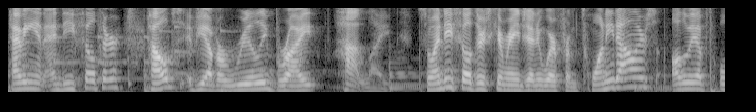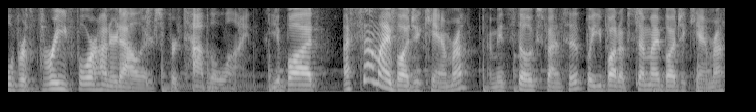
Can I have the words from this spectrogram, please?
having an ND filter helps if you have a really bright hot light. So ND filters can range anywhere from $20 all the way up to over three, $400 for top of the line. You bought a semi-budget camera. I mean, it's still expensive, but you bought a semi-budget camera.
